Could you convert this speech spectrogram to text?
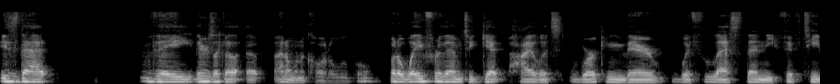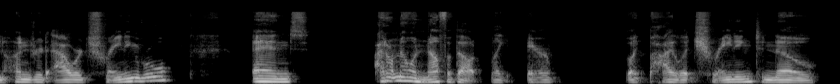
is that they there's like a, a I don't want to call it a loophole, but a way for them to get pilots working there with less than the 1500 hour training rule. And I don't know enough about like air like pilot training to know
